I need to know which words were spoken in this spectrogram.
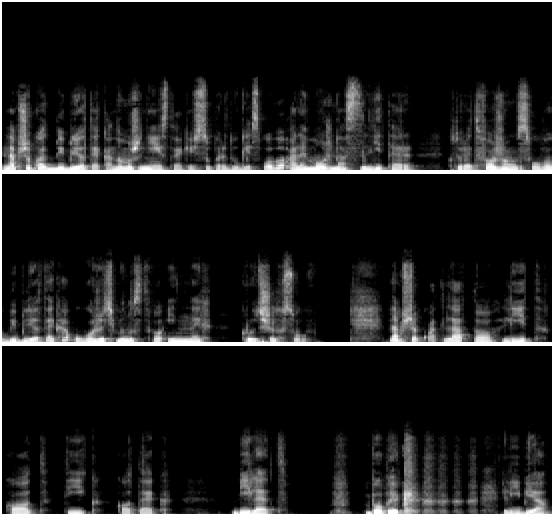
Na przykład biblioteka. No może nie jest to jakieś super długie słowo, ale można z liter które tworzą słowo biblioteka, ułożyć mnóstwo innych, krótszych słów. Na przykład lato, lit, kot, tik, kotek, bilet, bobek, Libia.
